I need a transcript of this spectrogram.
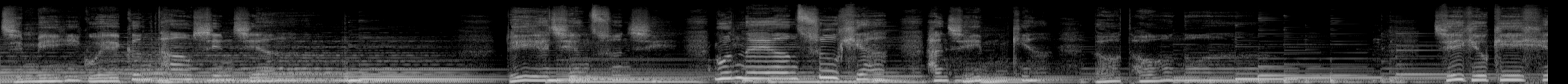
一暝月光透心情，你的青春是阮的红树叶，汉子不惊落土烂，只求记号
